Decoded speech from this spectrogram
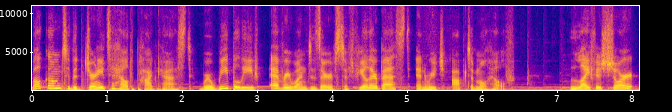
Welcome to the Journey to Health podcast, where we believe everyone deserves to feel their best and reach optimal health. Life is short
